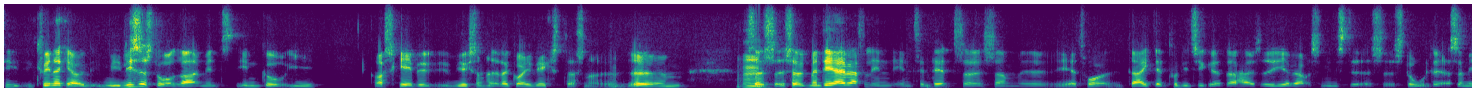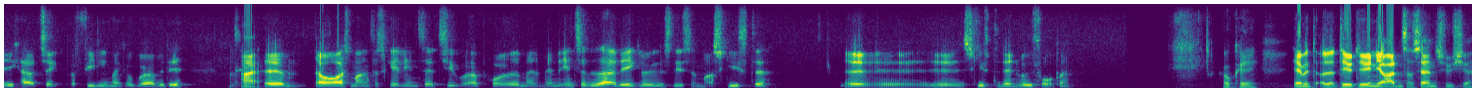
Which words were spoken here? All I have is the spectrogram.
de, kvinder kan jo i lige så stor grad mindst indgå i at skabe virksomheder, der går i vækst og sådan noget. Øh, Mm. Så, så, så, men det er i hvert fald en, en tendens, som øh, jeg tror, der er ikke den politiker, der har siddet i Erhvervsministeriets øh, stol der, som ikke har tænkt på filen, man kan gøre ved det. Nej. Øhm, og også mange forskellige initiativer er prøvet, men, men indtil videre er det ikke lykkedes ligesom at skifte, øh, øh, skifte den udfordring. Okay, Jamen, og det, det er jo egentlig ret interessant, synes jeg.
